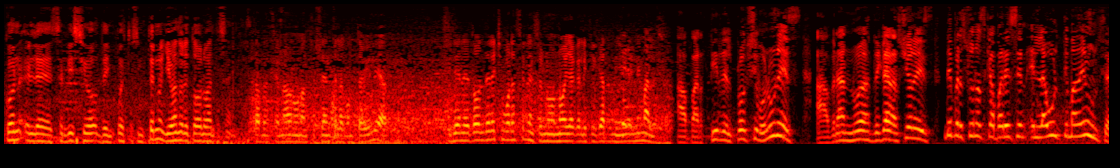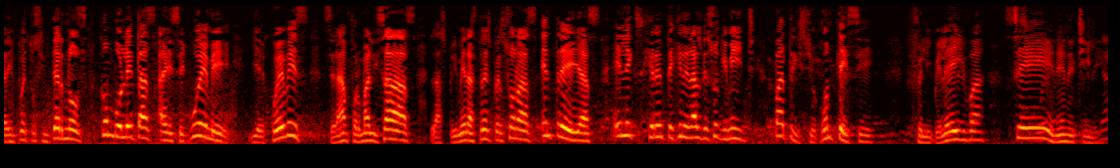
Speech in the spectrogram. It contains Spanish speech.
con el eh, Servicio de Impuestos Internos, llevándole todos los antecedentes. Está mencionado en un antecedente de la contabilidad. Y tiene todo el derecho por silencio, no, no voy a calificar ni bien ni mal A partir del próximo lunes habrán nuevas declaraciones de personas que aparecen en la última denuncia de impuestos internos con boletas a SQM y el jueves serán formalizadas las primeras tres personas, entre ellas el ex gerente general de Sokimich, Patricio Contese. Felipe Leiva, CNN Chile.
